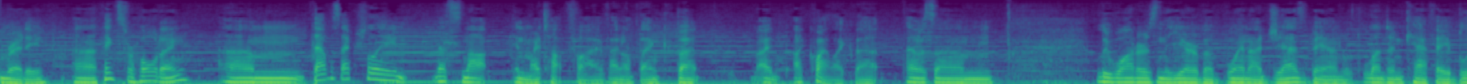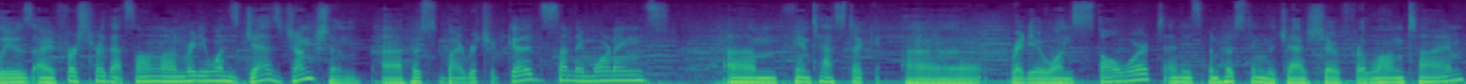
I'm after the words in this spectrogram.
I'm ready. Uh, thanks for holding. Um, that was actually that's not in my top five, I don't think, but I, I quite like that. That was um, Lu Watters and the Yerba Buena Jazz Band with London Cafe Blues. I first heard that song on Radio One's Jazz Junction, uh, hosted by Richard Goods Sunday mornings. Um, fantastic uh, Radio One stalwart, and he's been hosting the jazz show for a long time.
